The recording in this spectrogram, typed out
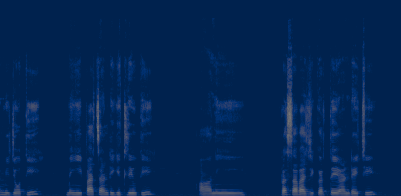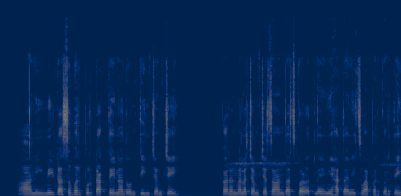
मी ज्योती. मी पाच अंडी घेतली होती आणि रस्सा भाजी करते अंड्याची आणि मीठ असं भरपूर टाकते ना दोन तीन चमचे कारण मला चमच्याचा अंदाज कळत नाही. मी हातानेच वापर करते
